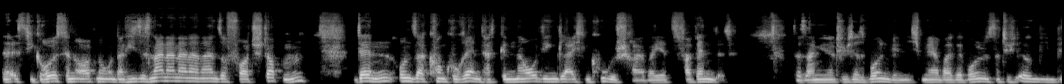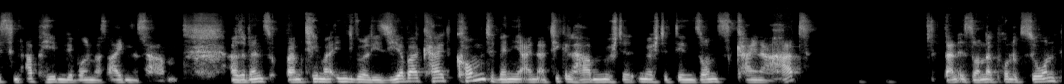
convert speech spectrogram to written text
äh, ist die Größe in Ordnung und dann hieß es, nein, nein, nein, nein, nein, sofort stoppen, denn unser Konkurrent hat genau den gleichen Kugelschreiber jetzt verwendet. Da sagen die natürlich, das wollen wir nicht mehr, weil wir wollen uns natürlich irgendwie ein bisschen abheben, wir wollen was eigenes haben. Also wenn es beim Thema Individualisierbarkeit kommt, wenn ihr einen Artikel haben möchtet, möchtet den sonst keiner hat, dann ist Sonderproduktion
